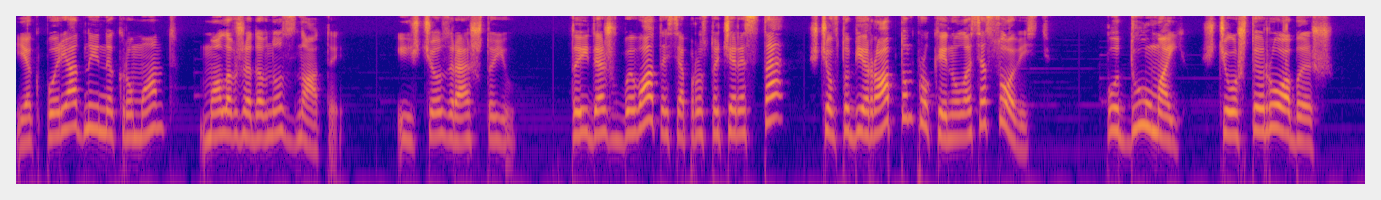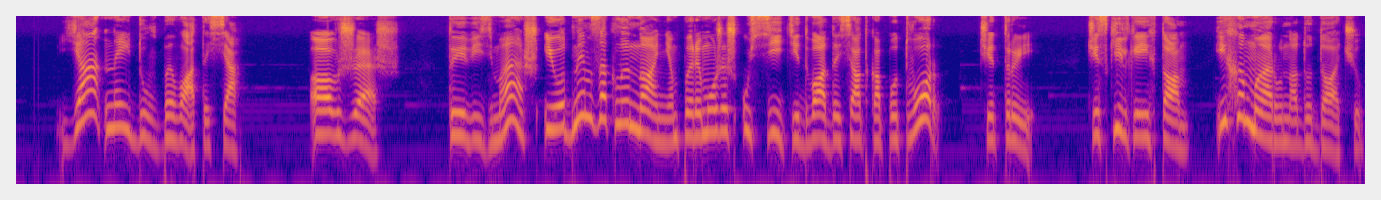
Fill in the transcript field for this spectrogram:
як порядний некромант, мала вже давно знати. І що зрештою? Ти йдеш вбиватися просто через те, що в тобі раптом прокинулася совість. Подумай, що ж ти робиш? Я не йду вбиватися. А вже ж, ти візьмеш і одним заклинанням переможеш усі ті два десятка потвор, чи три, чи скільки їх там, і химеру на додачу.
